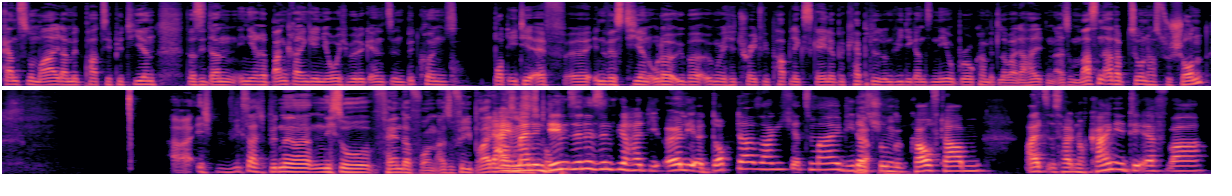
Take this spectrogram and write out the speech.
ganz normal damit partizipieren, dass sie dann in ihre Bank reingehen, jo, ich würde gerne jetzt in Bitcoins Bot-ETF äh, investieren oder über irgendwelche Trade Republic, Scalable Capital und wie die ganzen Neo-Broker mittlerweile halten. Also Massenadaption hast du schon, Aber ich, wie gesagt, ich bin da nicht so Fan davon. Also für die breite Ja, ich meine, in top. dem Sinne sind wir halt die Early Adopter, sage ich jetzt mal, die das Ja. schon gekauft haben, als es halt noch kein ETF war.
